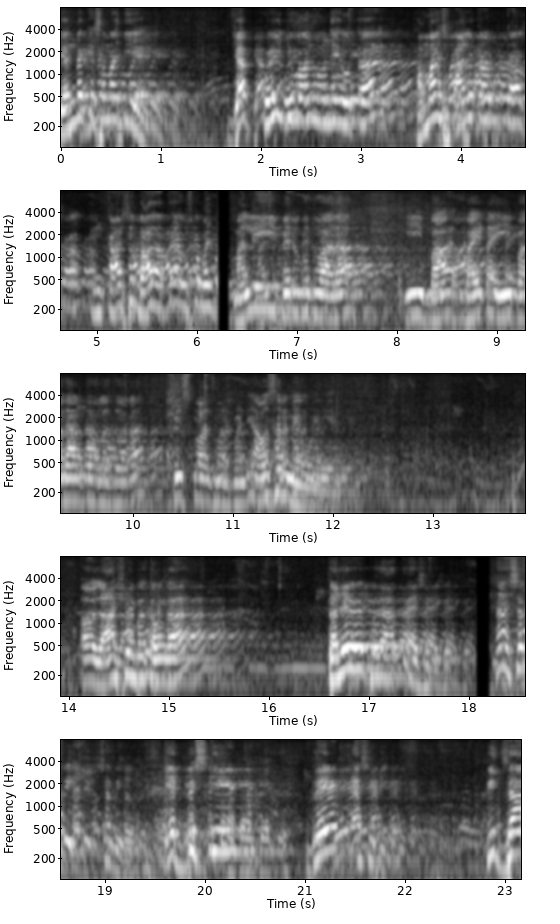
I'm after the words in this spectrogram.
जन्म के समय दिए है जब कोई जीवाणु नहीं होता हमारे स्पाइनल कार्ड से बाहर आता है उसको बोलते మళ్ళీ ఈ పెరుగు ద్వారా ఈ బా బయట ఈ పదార్థాల ద్వారా తీసుకోవాల్సినటువంటి అవసరం ఏముంది అని और लास्ट में बताऊंगा तले हुए पदार्थ एसिडिक है हाँ सभी सभी ये बिस्किट ब्रेड एसिडिक है पिज्जा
